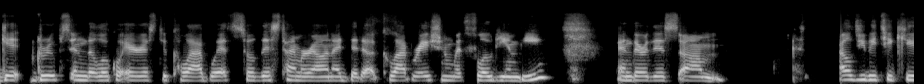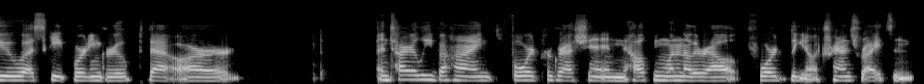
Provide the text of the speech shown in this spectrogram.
get groups in the local areas to collab with. So this time around, I did a collaboration with Flow DMV, and they're this um, LGBTQ uh, skateboarding group that are entirely behind forward progression, helping one another out for you know trans rights and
